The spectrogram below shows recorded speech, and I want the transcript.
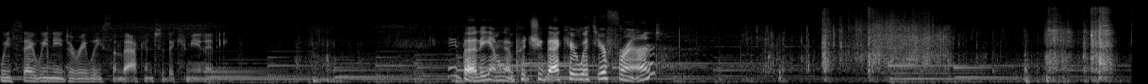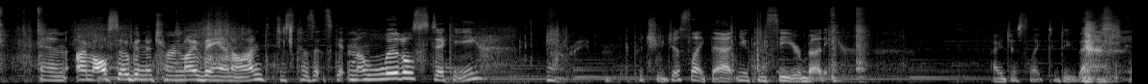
we say we need to release them back into the community. Hey buddy, I'm gonna put you back here with your friend. And I'm also gonna turn my van on just because it's getting a little sticky. All right, put you just like that and you can see your buddy. I just like to do that.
